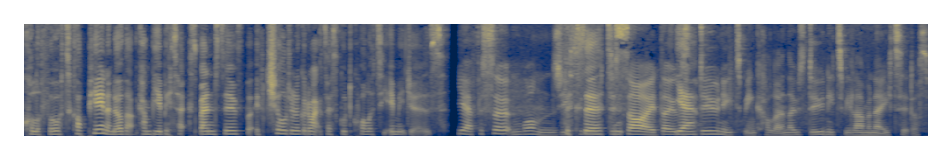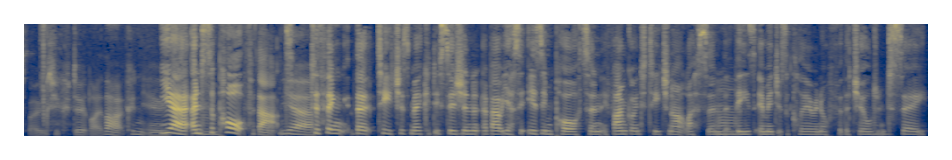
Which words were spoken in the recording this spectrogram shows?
colour photocopying. I know that can be a bit expensive, but if children are going to access good quality images, Yeah, for certain ones, you For can certain- decide those Yeah. do need to be in colour and those do need to be laminated. I suppose you could do it like that, couldn't you? yeah, and hmm. support for that. Yeah. To think that teachers make a decision mm. about, yes, it is important if I'm going to teach an art lesson that mm. these images are clear enough for the children mm. to see.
